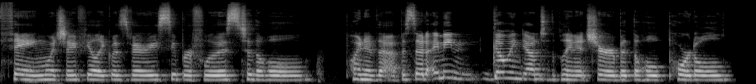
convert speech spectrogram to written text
thing, which I feel like was very superfluous to the whole point of the episode, I mean, going down to the planet, sure, but the whole portal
